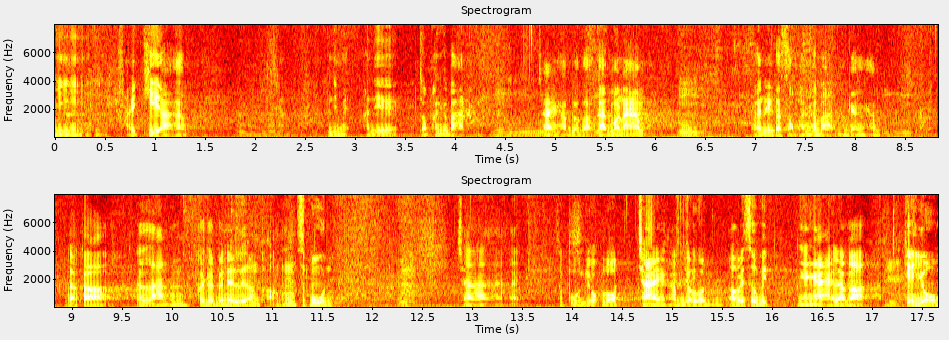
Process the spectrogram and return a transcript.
นี่ไฟเกียร์ครับอืมอันนี้ไม่ อันนี้2,000กว่าบาทอืมใช่ครับ แล้วก็การหม้อน้ำ อืมอันนี้ก็ 2,000 กว่าบาทเหมือนกันครับอืมแล้วก็ด้านหลังก็จะเป็นในเรื่องของสปูนอืมใช่สปูนยกรถ ใช่ครับ ยกรถเอาไว้สวิตช์ง่าย ๆ แล้วก็อืมเกียร์โยง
